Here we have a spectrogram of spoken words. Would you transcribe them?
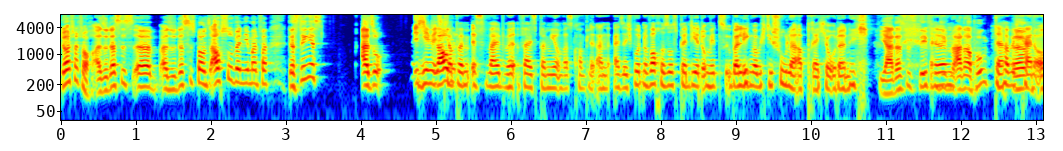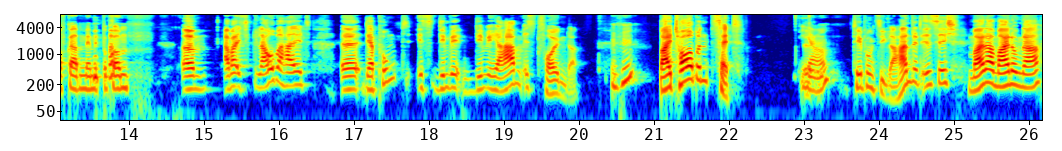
doch, doch, doch, also das ist, äh, also das ist bei uns auch so, wenn jemand, das Ding ist, also, ich Ich glaube, glaube, es, weil weil es bei mir um was komplett an. Also ich wurde eine Woche suspendiert, um mir zu überlegen, ob ich die Schule abbreche oder nicht. ja, das ist definitiv Ähm, ein anderer Punkt. Da habe ich Ähm, keine Aufgaben mehr mitbekommen. Ähm, aber ich glaube halt, äh, der Punkt, ist, den, wir, den wir hier haben, ist folgender. mhm. Bei Torben Z, Ja. T. Ziegler, handelt es sich meiner Meinung nach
